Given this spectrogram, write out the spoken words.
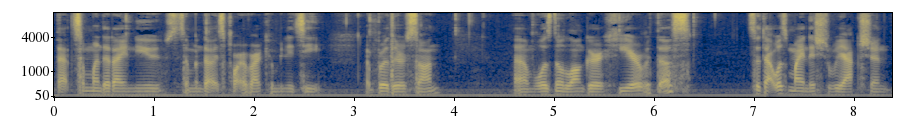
that someone that I knew, someone that is part of our community, a brother or son, um, was no longer here with us. So that was my initial reaction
